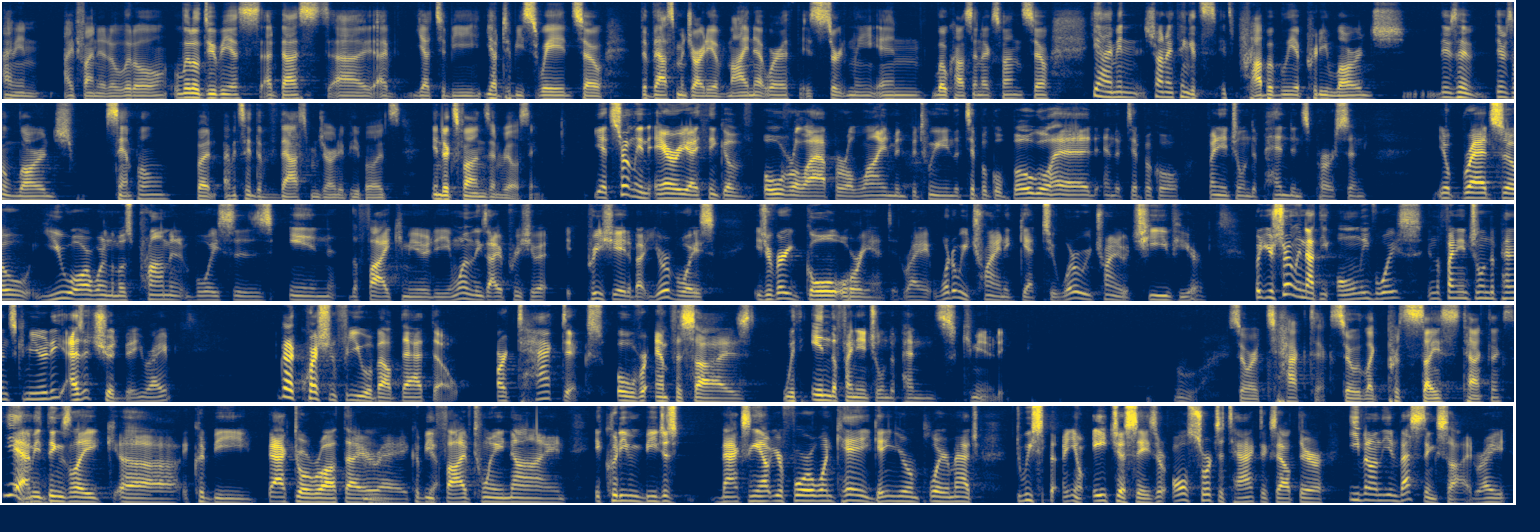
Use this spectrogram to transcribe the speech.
I mean, I find it a little, a little dubious at best. Uh, I've yet to be yet to be swayed. So the vast majority of my net worth is certainly in low cost index funds. So yeah, I mean, Sean, I think it's it's probably a pretty large. There's a there's a large sample, but I would say the vast majority of people, it's index funds and real estate. Yeah, it's certainly an area I think of overlap or alignment between the typical boglehead and the typical financial independence person. You know, Brad, so you are one of the most prominent voices in the FI community. And one of the things I appreciate, appreciate about your voice is you're very goal oriented, right? What are we trying to get to? What are we trying to achieve here? But you're certainly not the only voice in the financial independence community, as it should be, right? I've got a question for you about that, though. Are tactics overemphasized within the financial independence community? Ooh. So our tactics, so like precise tactics. Yeah, I mean things like uh, it could be backdoor Roth IRA, mm. it could be yeah. 529, it could even be just maxing out your 401k, getting your employer match. Do we, sp- you know, HSAs? There are all sorts of tactics out there, even on the investing side, right?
